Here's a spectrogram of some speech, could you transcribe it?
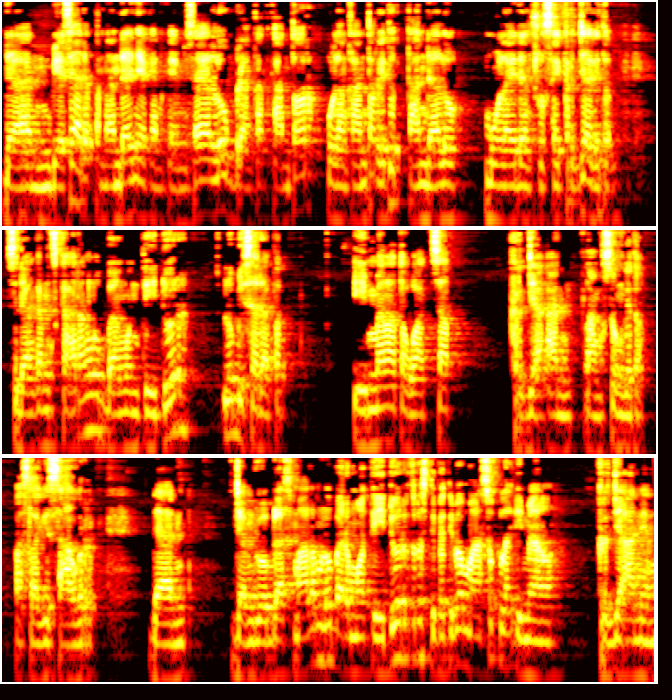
Dan biasanya ada penandanya kan kayak misalnya lo berangkat kantor, pulang kantor itu tanda lo mulai dan selesai kerja gitu. Sedangkan sekarang lo bangun tidur, lo bisa dapat email atau WhatsApp kerjaan langsung gitu pas lagi sahur dan jam 12 malam lo baru mau tidur terus tiba-tiba masuklah email kerjaan yang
